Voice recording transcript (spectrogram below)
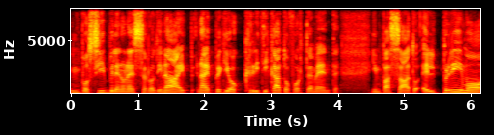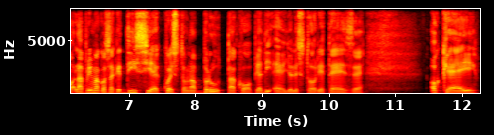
impossibile non esserlo di Nipe, Nipe che io ho criticato fortemente in passato e primo, la prima cosa che dissi è questa è una brutta copia di Elio e le storie tese. Ok,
